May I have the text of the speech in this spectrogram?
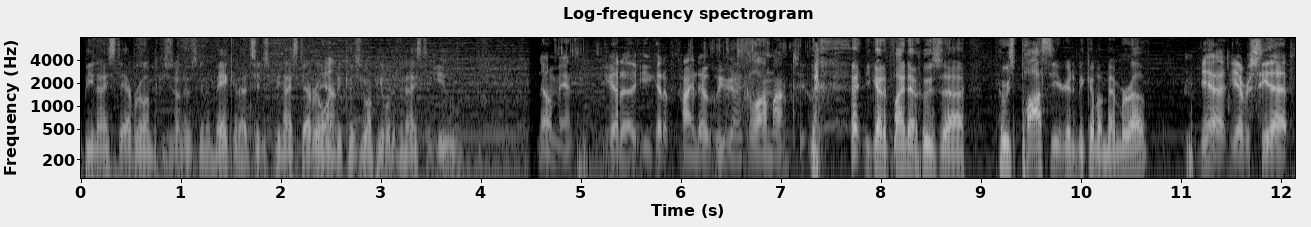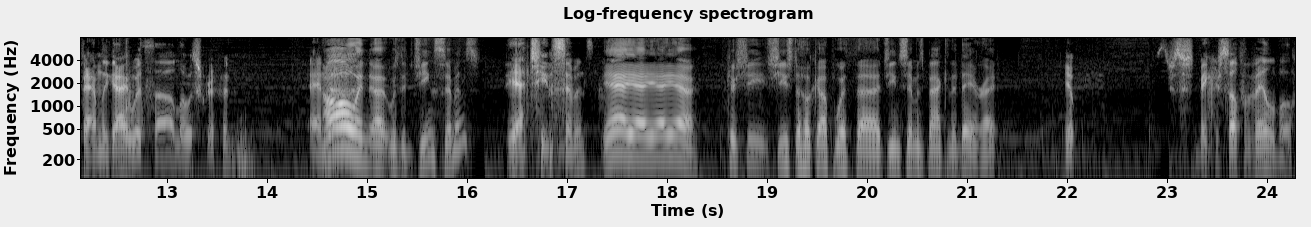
be nice to everyone because you don't know who's going to make it. I'd say just be nice to everyone Yeah. because you want people to be nice to you. No, man. You gotta you gotta find out who you're gonna glom onto. you got to find out who's uh, whose posse you're going to become a member of. yeah. Do you ever see that Family Guy with uh, Lois Griffin? And oh, uh, and uh, was it Gene Simmons? yeah, Gene Simmons. Yeah, yeah, yeah, yeah. Because she she used to hook up with uh, Gene Simmons back in the day, right? Yep. Just make yourself available.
